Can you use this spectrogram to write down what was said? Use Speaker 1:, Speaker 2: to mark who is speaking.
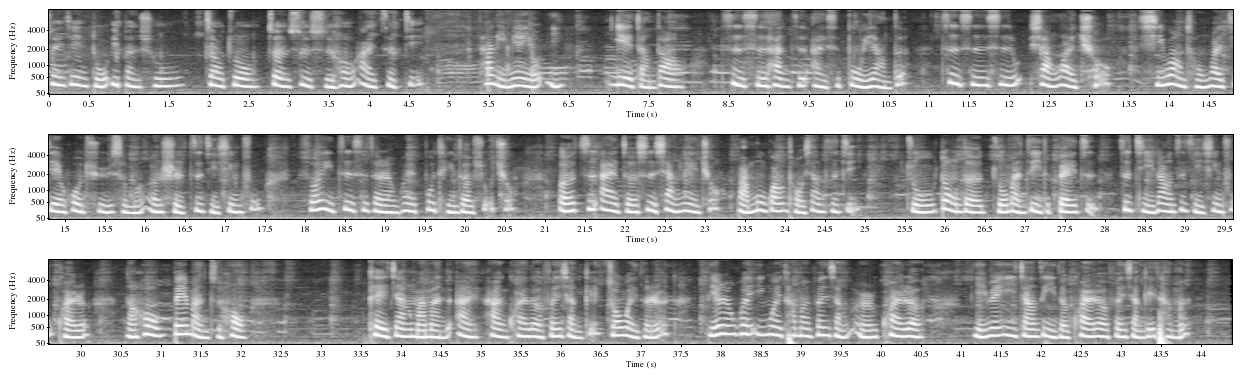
Speaker 1: 最近读一本书，叫做《正是时候爱自己》。它里面有一页讲到，自私和自爱是不一样的。自私是向外求，希望从外界获取什么而使自己幸福，所以自私的人会不停的索求；而自爱则是向内求，把目光投向自己，主动的啄满自己的杯子。自己让自己幸福快乐，然后杯满之后，可以将满满的爱和快乐分享给周围的人，别人会因为他们分享而快乐，也愿意将自己的快乐分享给他们。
